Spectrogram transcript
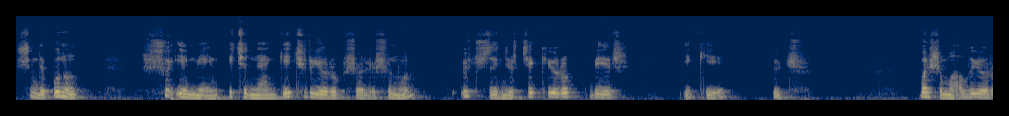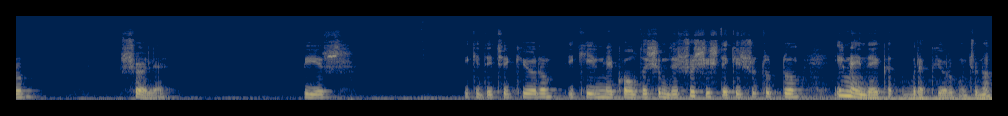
Şimdi bunun şu ilmeğin içinden geçiriyorum şöyle şunu. 3 zincir çekiyorum. 1 2 3 başımı alıyorum. Şöyle 1 2 de çekiyorum. 2 ilmek oldu. Şimdi şu şişteki şu tuttuğum ilmeğini de bırakıyorum ucunu.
